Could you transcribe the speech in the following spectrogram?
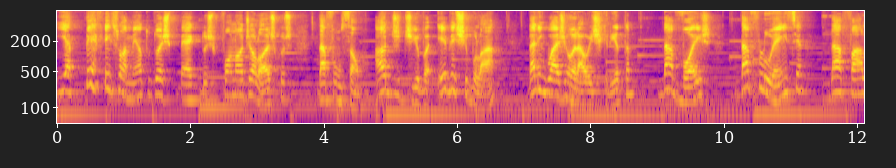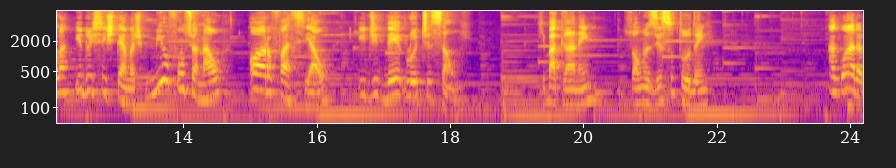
e aperfeiçoamento dos aspectos fonoaudiológicos da função auditiva e vestibular, da linguagem oral e escrita, da voz, da fluência, da fala e dos sistemas miofuncional, orofacial e de deglutição. Que bacana, hein? Somos isso tudo, hein? Agora,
